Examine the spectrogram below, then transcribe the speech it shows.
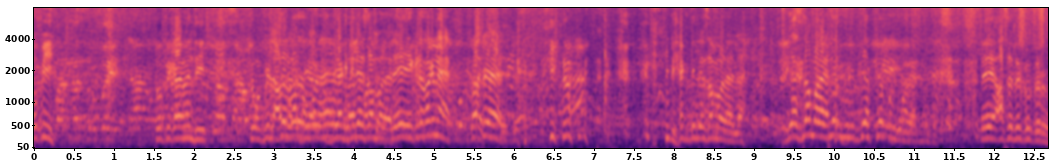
टोपी. टोपी काय म्हणती? टोपीला बॅग दिले सांभाळायला. इकडे बघ ना. टोपी आहे. बॅग दिले सांभाळायला. बॅग सांभाळा ना मी बॅग फेकून गेलो ए असं नको करू.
